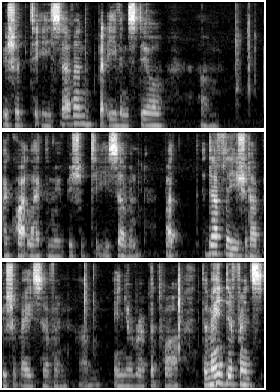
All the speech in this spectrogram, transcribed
bishop to e7, but even still, um, I quite like the move bishop to e7, but definitely you should have bishop a7 um, in your repertoire. The main difference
